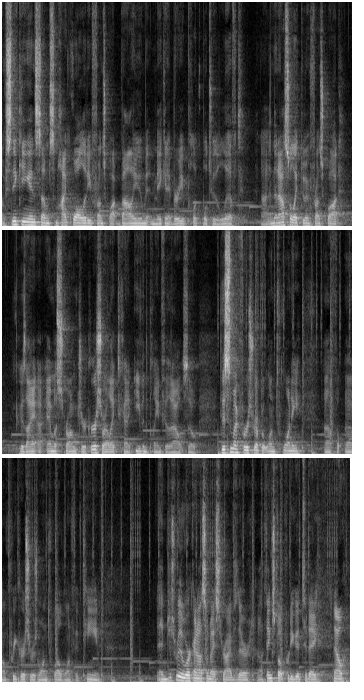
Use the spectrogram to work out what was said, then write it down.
I'm sneaking in some, some high quality front squat volume and making it very applicable to the lift. Uh, and then I also like doing front squat because I, I am a strong jerker, so I like to kind of even the playing field out. So this is my first rep at 120. Uh, uh, precursor is 112, 115. And just really working on some nice drives there. Uh, things felt pretty good today. Now,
